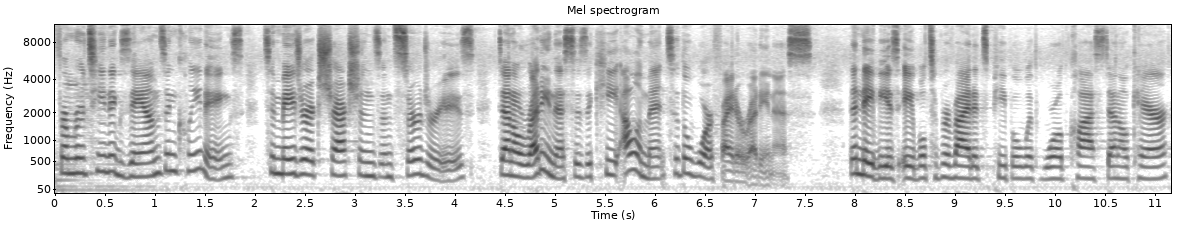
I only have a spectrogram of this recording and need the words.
From routine exams and cleanings to major extractions and surgeries, dental readiness is a key element to the warfighter readiness. The Navy is able to provide its people with world-class dental care,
